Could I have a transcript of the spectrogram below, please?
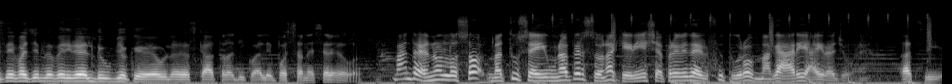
stai facendo venire il dubbio che una scatola di quelle possano essere loro. Ma Andrea non lo so, ma tu sei una persona che riesce a prevedere il futuro, magari hai ragione. Ah sì,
